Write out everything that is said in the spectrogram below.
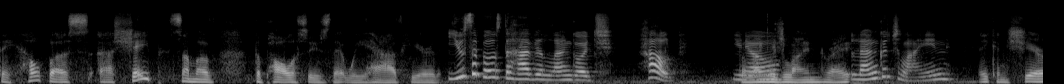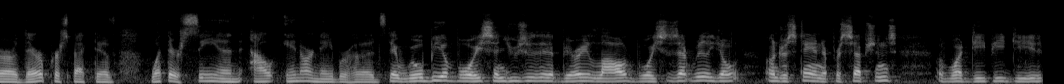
They help us uh, shape some of the policies that we have here. You're supposed to have a language help, you The know, language line, right? language line. They can share their perspective, what they're seeing out in our neighborhoods. there will be a voice, and usually they're very loud voices that really don't understand the perceptions of what DPD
